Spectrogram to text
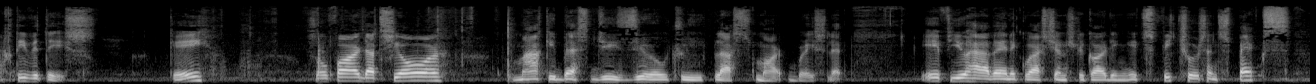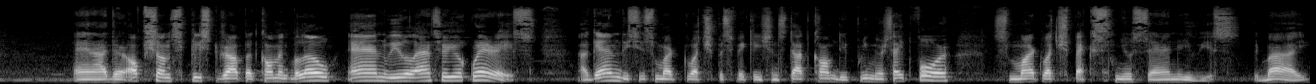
activities. Okay? So far, that's your Makibes G03 Plus Smart Bracelet. If you have any questions regarding its features and specs and other options, please drop a comment below and we will answer your queries. Again, this is smartwatchspecifications.com, the premier site for smartwatch specs, news, and reviews. Goodbye.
